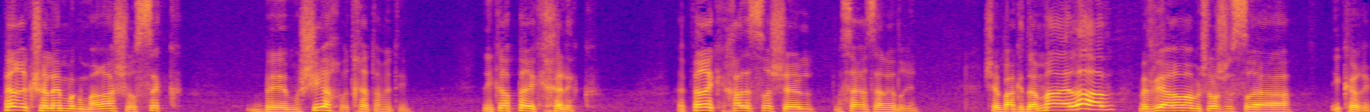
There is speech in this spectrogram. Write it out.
פרק שלם בגמרא שעוסק במשיח ותחיית המתים. זה נקרא פרק חלק. זה פרק 11 של מסכת סנהדרין, שבהקדמה אליו מביא הרמב"ם את 13 העיקרים.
